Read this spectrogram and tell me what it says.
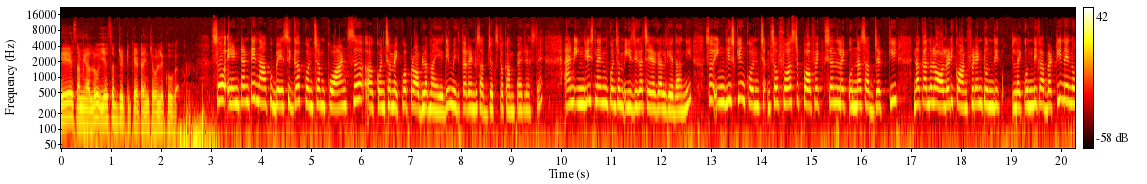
ఏ ఏ సమయాల్లో ఏ సబ్జెక్టు కేటాయించేవాళ్ళు ఎక్కువగా? సో ఏంటంటే నాకు బేసిక్గా కొంచెం క్వాంట్స్ కొంచెం ఎక్కువ ప్రాబ్లం అయ్యేది మిగతా రెండు సబ్జెక్ట్స్తో కంపేర్ చేస్తే. అండ్ ఇంగ్లీష్ నేను కొంచెం ఈజీగా చేయగలిగేదాన్ని. సో ఇంగ్లీష్కి కొంచెం సో ఫస్ట్ పర్ఫెక్షన్ లైక్ ఉన్న సబ్జెక్ట్కి నాకు అందులో ఆల్రెడీ కాన్ఫిడెంట్ ఉంది లైక్ ఉంది కాబట్టి నేను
